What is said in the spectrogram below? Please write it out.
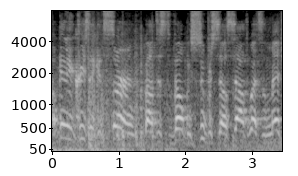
I'm getting increasingly concerned about this developing supercell southwest of the metro.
